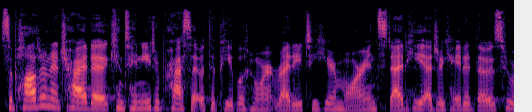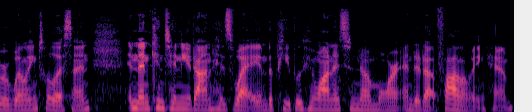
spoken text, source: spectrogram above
So Paul didn't try to continue to press it with the people who weren't ready to hear more. Instead, he educated those who were willing to listen and then continued on his way, and the people who wanted to know more ended up following him.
